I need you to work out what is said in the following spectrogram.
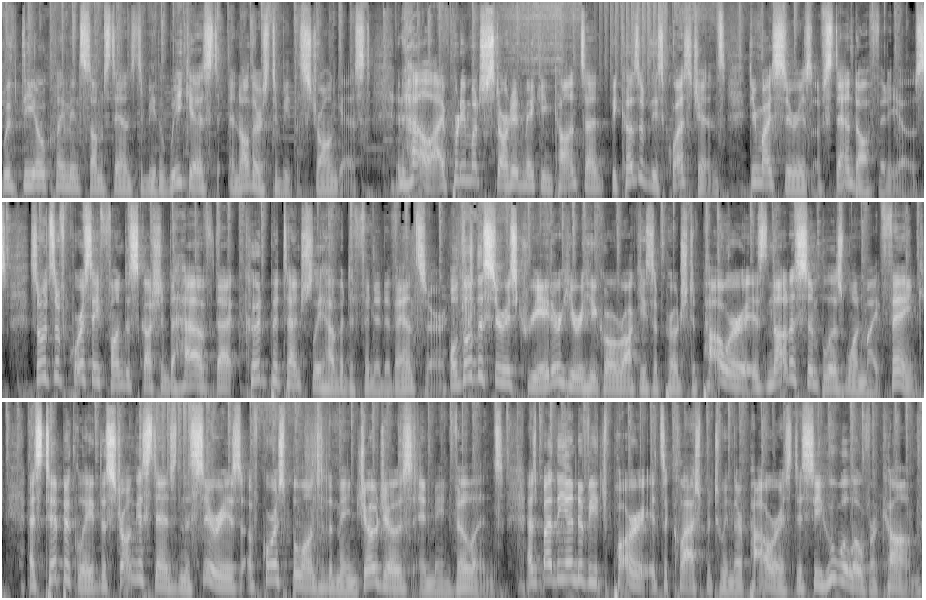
with Dio claiming some stands to be the weakest and others to be the strongest. And hell, I pretty much started making content because of these questions through my series of standoff videos. So it's of course a fun discussion to have that could potentially have a definitive answer. Although the series created creator Hirohiko Araki's approach to power is not as simple as one might think, as typically, the strongest stands in the series of course belong to the main JoJos and main villains, as by the end of each part, it's a clash between their powers to see who will overcome.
